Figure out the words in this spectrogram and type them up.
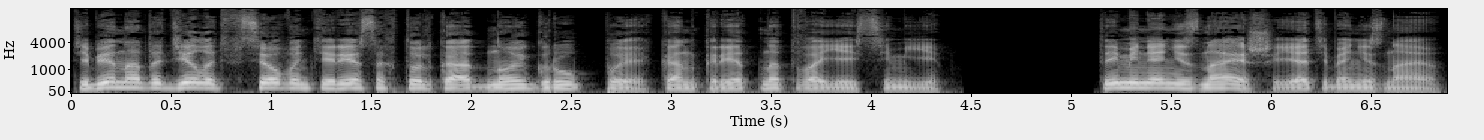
Тебе надо делать все в интересах только одной группы, конкретно твоей семьи. Ты меня не знаешь, и я тебя не знаю.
